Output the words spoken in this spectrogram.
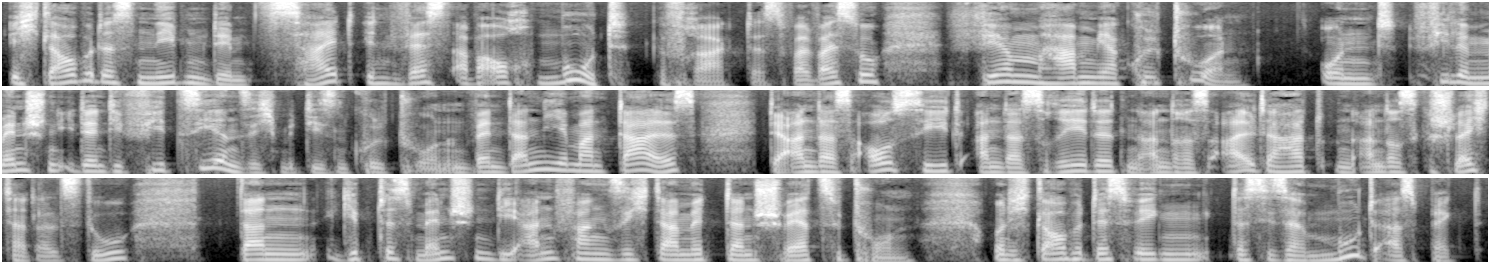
Ich glaube, dass neben dem Zeitinvest aber auch Mut gefragt ist. Weil weißt du, Firmen haben ja Kulturen. Und viele Menschen identifizieren sich mit diesen Kulturen. Und wenn dann jemand da ist, der anders aussieht, anders redet, ein anderes Alter hat und ein anderes Geschlecht hat als du, dann gibt es Menschen, die anfangen, sich damit dann schwer zu tun. Und ich glaube deswegen, dass dieser Mutaspekt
